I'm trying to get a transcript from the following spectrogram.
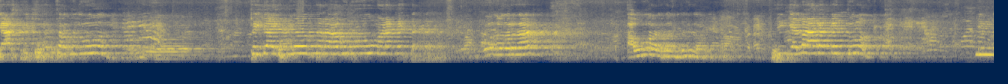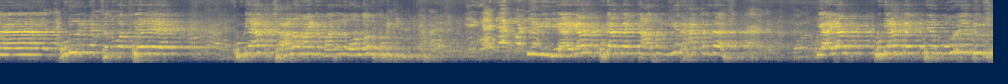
ಗ್ಯಾಸ್ಟ್ರಿಕ್ ಹೆಚ್ಚಾಗುದು. ಕೈಯಾಗಿ ಹಂಗ ಒಂಥರ ಆಗುದು. ಮಾಡಕೈತ ಉದುರ್ದ ಅವು ಅರ್ಧ ಹೀಗೆಲ್ಲ ಆಗಕ್ಕೈತು ಇನ್ನ ಕುಡಿದ್ರಿಂದ ಚಲೋ ಅಂತೇಳಿ ಕುಡಿಯಾಕ ಚಾಲ ಮಾಡಿ ಮೊದಲು ಒಂದೊಂದು ಕುಡಿತಿದ್ವಿ ಈಗ ಎರಡು ಕುಡಿಯಾಕೈತಿ ಅದು ನೀರು ಹಾಕಲ್ದ? ಎರಡು ಕುಡಿಯಾಕೈತಿ ಮೂರನೇ ದಿವಸ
